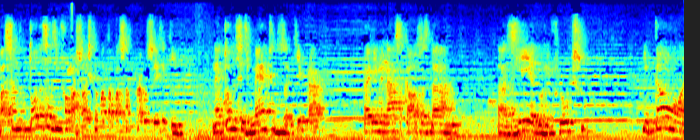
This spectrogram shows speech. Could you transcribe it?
passando todas as informações que eu vou estar passando para vocês aqui. Né, todos esses métodos aqui para eliminar as causas da, da azia, do refluxo. Então,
